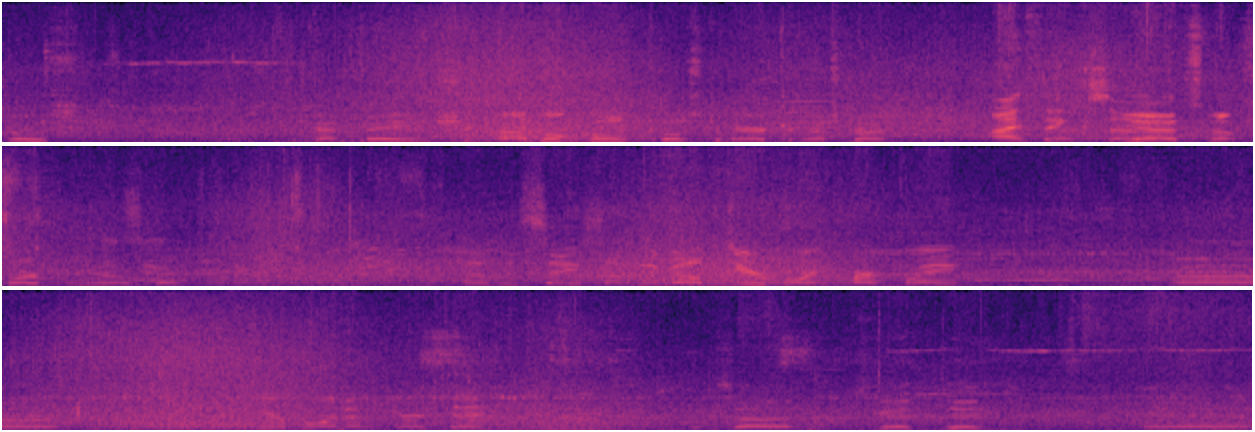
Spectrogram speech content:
Coast Cafe, Chicago Gold Coast American Restaurant. I think so. Yeah, it's not far from you. Okay. Does it say something about Dearborn Parkway, Uh, Dearborn and Goethe? it's on Good Day and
